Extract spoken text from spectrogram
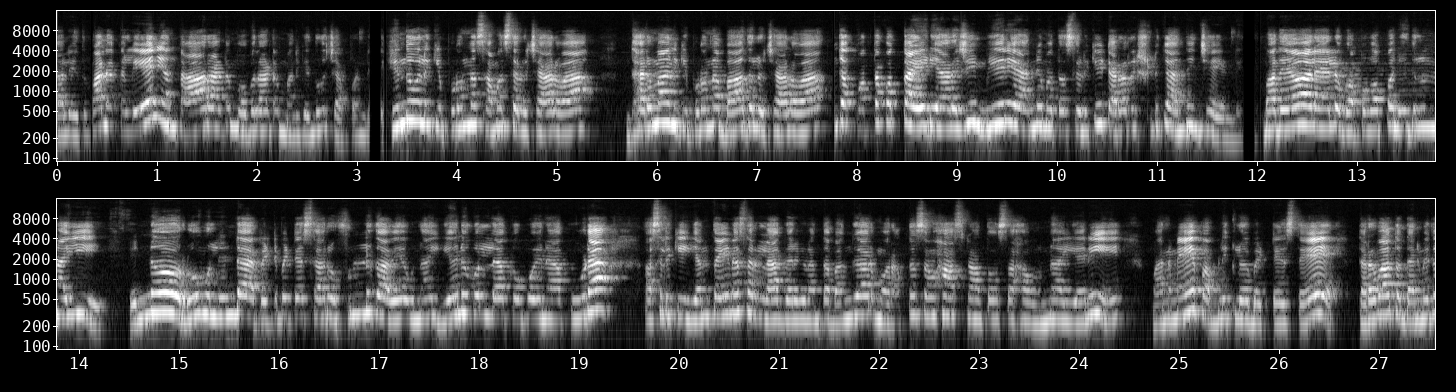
రాలేదు. వాళ్ళకి లేని అంత ఆరాటం ఒబలాటం మనకి ఎందుకు చెప్పండి? హిందువులకి ఇప్పుడున్న సమస్యలు చాలా ధర్మానికి ఇప్పుడున్న బాధలు చాలవా? ఇంకా కొత్త కొత్త ఐడియాలజీ మీరే అన్ని మతస్థులకి టెర్రరిస్టులకి అందించేయండి. మా దేవాలయాలు గొప్ప గొప్ప నిధులున్నాయి ఎన్నో రూములు నిండా పెట్టి పెట్టేస్తారు ఫుల్గా అవే ఉన్నాయి. ఏనుగులు లేకపోయినా కూడా అసలుకి ఎంతైనా సరే లాగలిగినంత బంగారము రత్న సింహాసనాలతో సహా ఉన్నాయి అని మనమే పబ్లిక్లో పెట్టేస్తే తర్వాత దాని మీద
